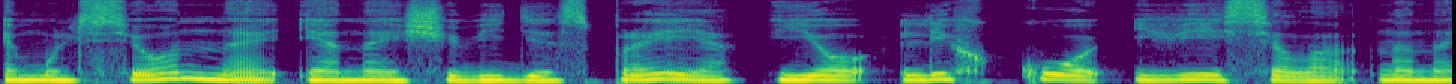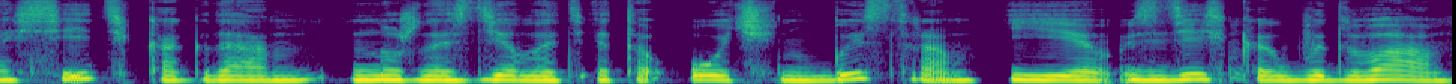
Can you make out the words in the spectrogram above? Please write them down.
эмульсионная, и она еще в виде спрея. Ее легко и весело наносить, когда нужно сделать это очень быстро. И здесь как бы два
